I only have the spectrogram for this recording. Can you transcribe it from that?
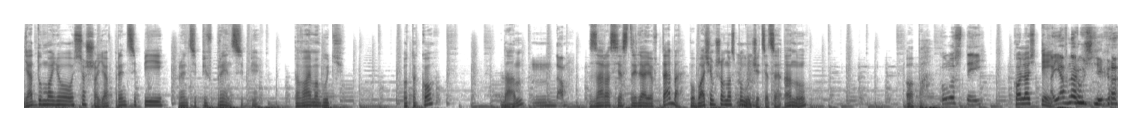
я думаю, ось що, я в принципі, в принципі, в принципі. Давай, мабуть, отако. Дам. М-да. Зараз я стріляю в тебе. Побачимо, що в нас Мгм. получиться це. А ну. Опа. Холостий. А я в наручниках.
